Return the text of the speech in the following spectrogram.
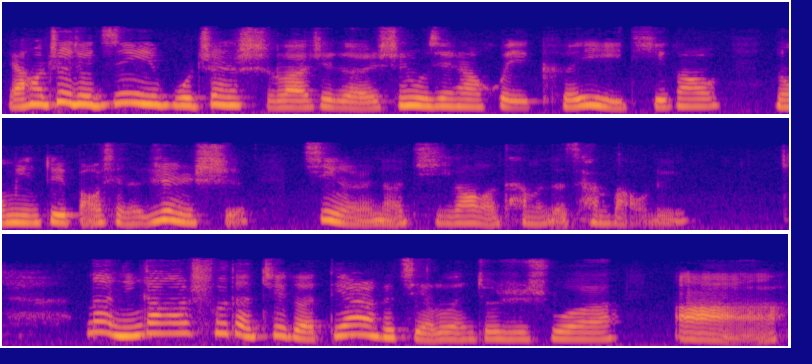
然后这就进一步证实了这个深入介绍会可以提高农民对保险的认识，进而呢提高了他们的参保率。那您刚刚说的这个第二个结论就是说。啊，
